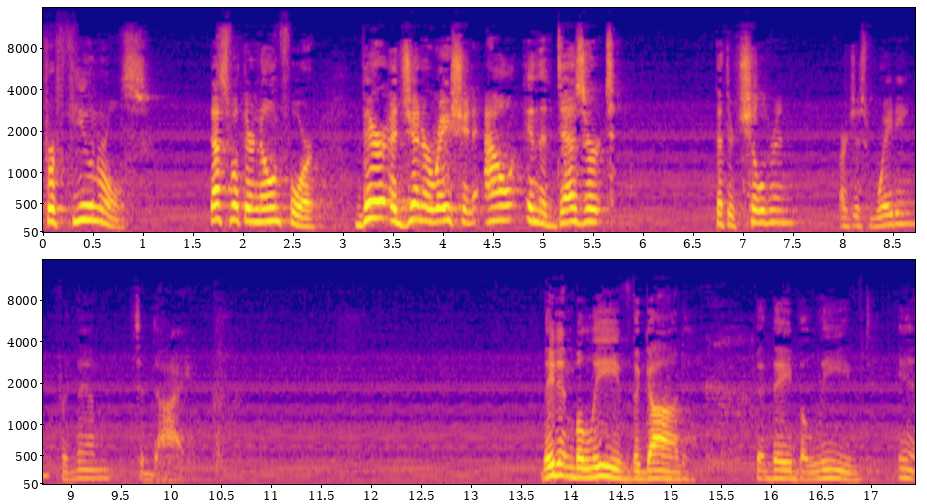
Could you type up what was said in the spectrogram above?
for funerals. That's what they're known for. They're a generation out in the desert that their children are just waiting for them to die. They didn't believe the God that they believed in,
